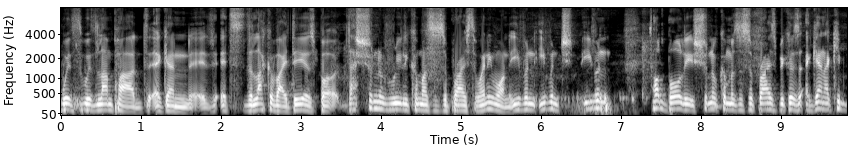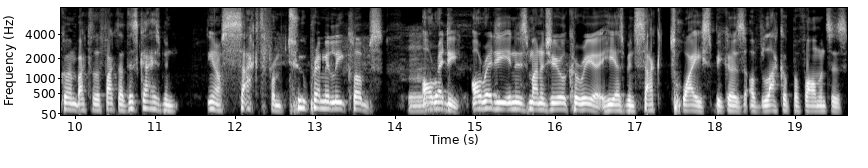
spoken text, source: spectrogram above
with with Lampard again, it, it's the lack of ideas, but that shouldn't have really come as a surprise to anyone. Even even even Todd Boehly shouldn't have come as a surprise because again, I keep going back to the fact that this guy has been you know sacked from two Premier League clubs Mm. already. Already in his managerial career, he has been sacked twice because of lack of performances.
